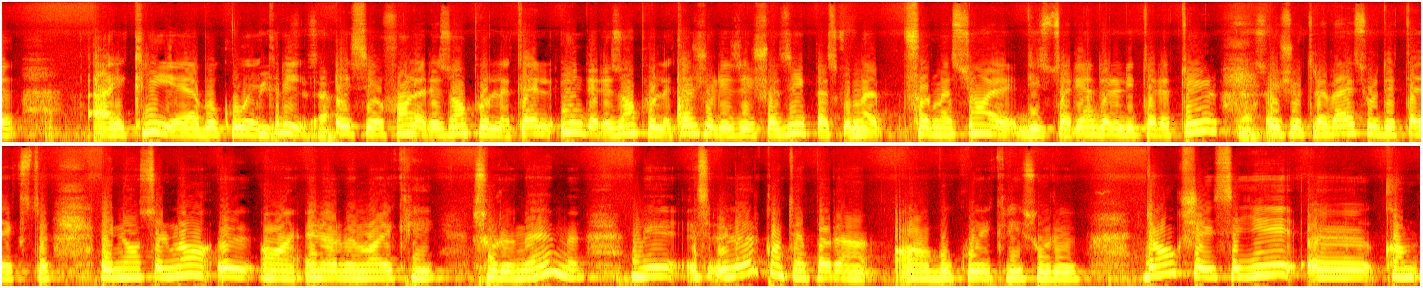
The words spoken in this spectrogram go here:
a écrit et a beaucoup écrit. Oui, et c'est au fond la raison pour laquelle, une des raisons pour lesquelles je les ai choisis, parce que ma formation est d'historien de la littérature et je travaille sur des textes. Et non seulement eux ont énormément écrit sur eux-mêmes, mais leurs contemporains ont beaucoup écrit sur eux. Donc j'ai essayé, euh, comme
